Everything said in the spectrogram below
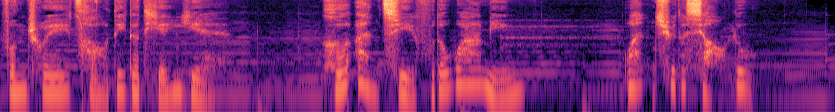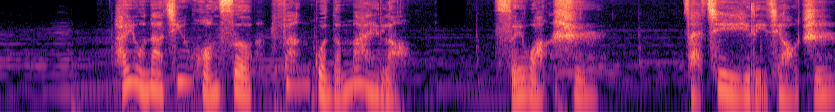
风吹草低的田野。河岸起伏的蛙鸣，弯曲的小路，还有那金黄色翻滚的麦浪，随往事在记忆里交织，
